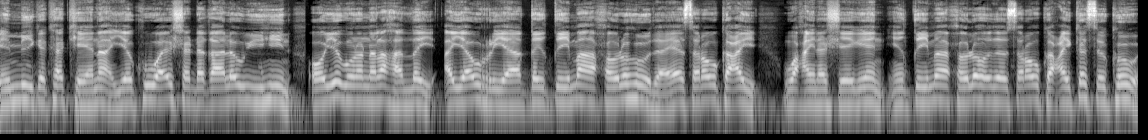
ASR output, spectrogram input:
ee miyiga ka keena iyo kuwa isha dhaqaale u yihiin oo iyaguna nala hadlay ayaa u riyaaqay qiimaha xoolahooda ee sare u kacay waxayna sheegeen in qiimaha xoolahooda sare u kacay ka sokow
